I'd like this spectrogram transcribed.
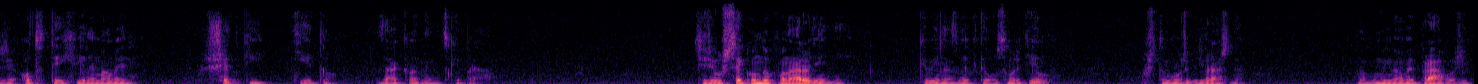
že od tej chvíle máme všetky tieto základné ľudské práva. Čiže už sekundu po narodení, keby nás niekto usmrtil, už to môže byť vražda. Lebo my máme právo žiť.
